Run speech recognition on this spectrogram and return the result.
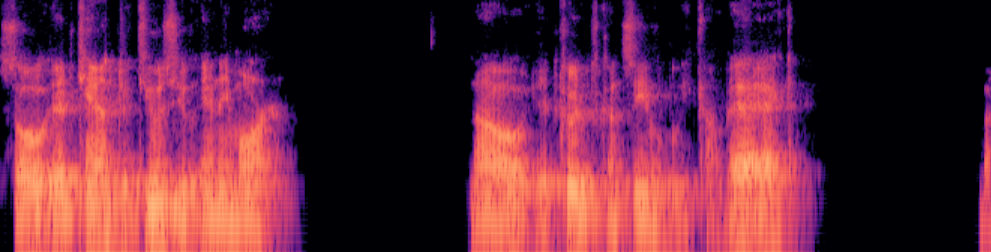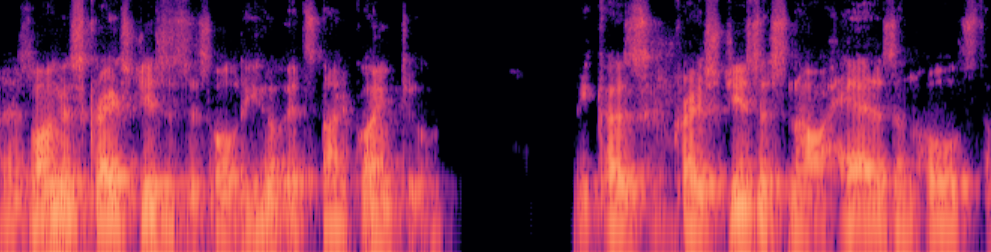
So it can't accuse you anymore. Now, it could conceivably come back, but as long as Christ Jesus is holding you, it's not going to. Because Christ Jesus now has and holds the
